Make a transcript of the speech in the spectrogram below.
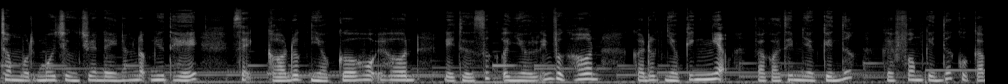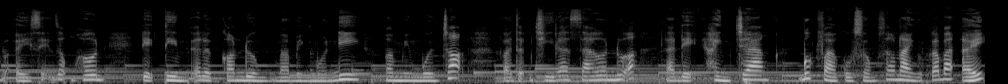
trong một môi trường chuyên đầy năng động như thế sẽ có được nhiều cơ hội hơn để thử sức ở nhiều lĩnh vực hơn, có được nhiều kinh nghiệm và có thêm nhiều kiến thức cái phong kiến thức của các bạn ấy sẽ rộng hơn để tìm ra được con đường mà mình muốn đi, mà mình muốn chọn và thậm chí là xa hơn nữa là để hành trang bước vào cuộc sống sau này của các bạn ấy.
